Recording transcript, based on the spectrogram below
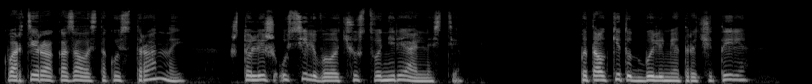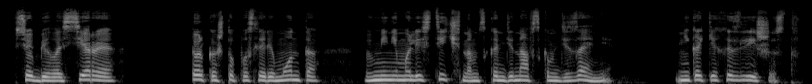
Квартира оказалась такой странной — что лишь усиливало чувство нереальности. Потолки тут были метра четыре, все бело-серое, только что после ремонта, в минималистичном скандинавском дизайне, никаких излишеств.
